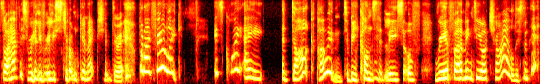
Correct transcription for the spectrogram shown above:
So I have this really, really strong connection to it. But I feel like it's quite a a dark poem to be constantly sort of reaffirming to your child, isn't it?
